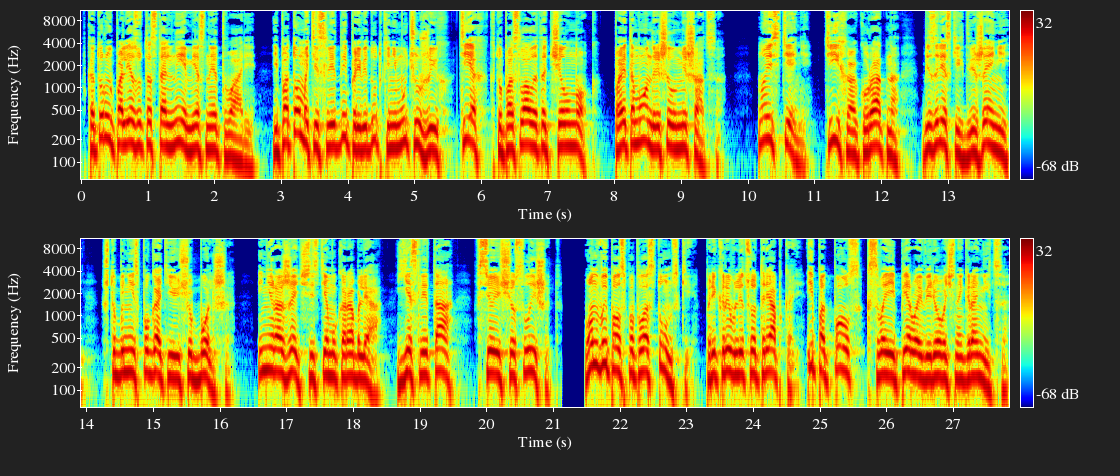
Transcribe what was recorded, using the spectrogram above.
в которую полезут остальные местные твари. И потом эти следы приведут к нему чужих, тех, кто послал этот челнок. Поэтому он решил вмешаться но из тени, тихо, аккуратно, без резких движений, чтобы не испугать ее еще больше и не разжечь систему корабля, если та все еще слышит. Он выполз по-пластунски, прикрыв лицо тряпкой, и подполз к своей первой веревочной границе,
